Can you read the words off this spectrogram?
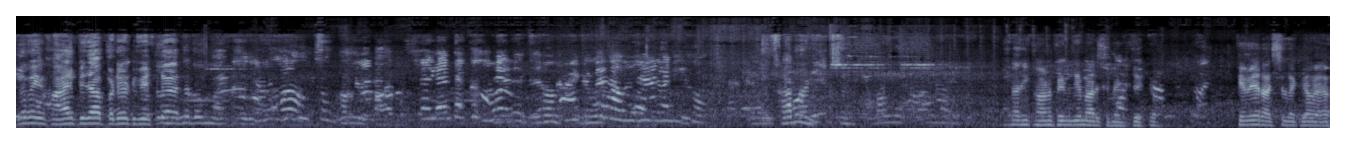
ਲੋ ਬਈ ਫਾਇਰ ਪੀਜ਼ਾ ਪੜੇ ਟਵਿਸਟਰ ਉਹਨਾਂ ਖਾਣ ਪੀਣ ਦੀ ਮਾਰਕੀਟ ਦੇਖੋ ਕਿਵੇਂ ਰਸ਼ ਲੱਗਿਆ ਹੋਇਆ?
